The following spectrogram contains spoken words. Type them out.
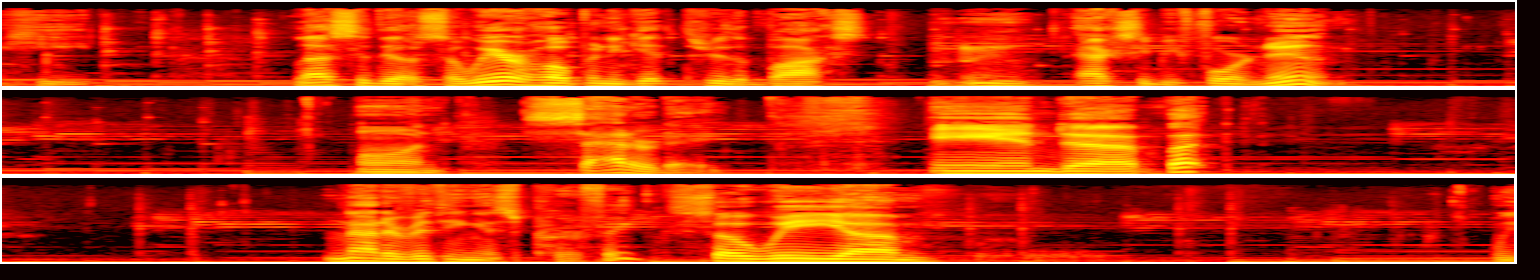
heat, less of the. So we were hoping to get through the box actually before noon on Saturday, and uh, but not everything is perfect. So we um, we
